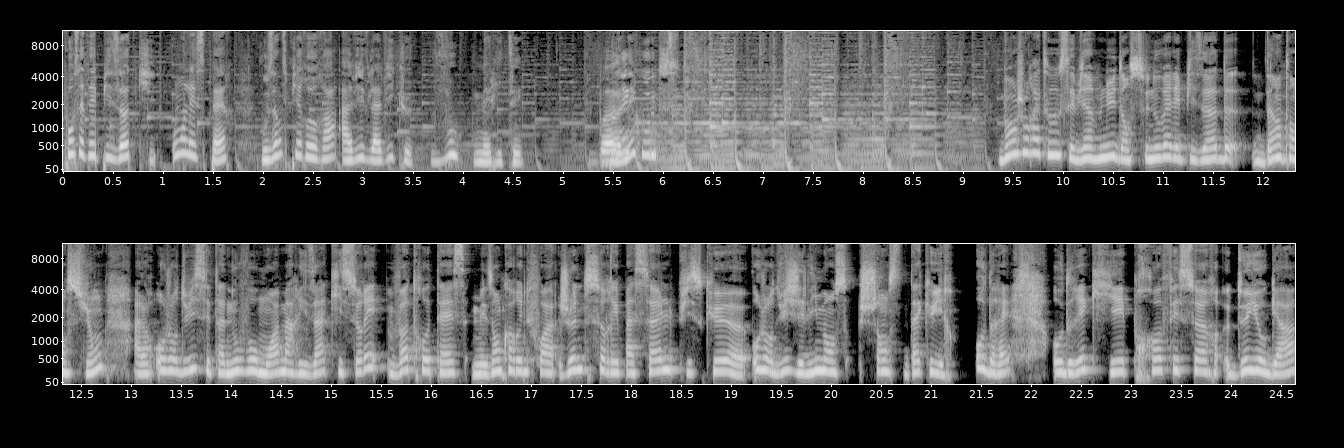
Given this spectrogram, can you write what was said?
pour cet épisode qui, on l'espère, vous inspirera à vivre la vie que vous méritez. Bonne, écoute. Bonjour à tous et bienvenue dans ce nouvel épisode d'Intention. Alors aujourd'hui c'est à nouveau moi, Marisa, qui serai votre hôtesse, mais encore une fois, je ne serai pas seule puisque euh, aujourd'hui j'ai l'immense chance d'accueillir Audrey. Audrey qui est professeure de yoga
